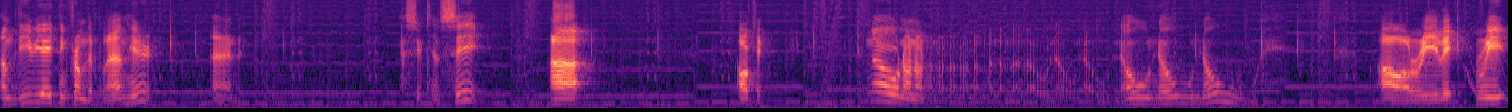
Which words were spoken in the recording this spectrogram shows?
I'm deviating from the plan here. And... As you can see... Uh... Okay. No, no, no, no, no, no, no, no, no, no, no, no, no, no. No no Oh, really? Re...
